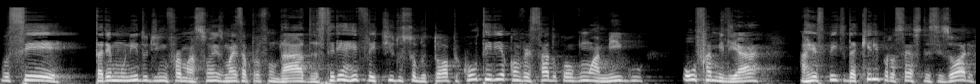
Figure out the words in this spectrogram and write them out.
Você estaria munido de informações mais aprofundadas, teria refletido sobre o tópico ou teria conversado com algum amigo ou familiar a respeito daquele processo decisório?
